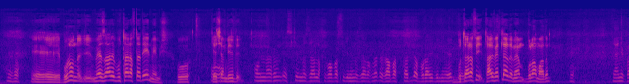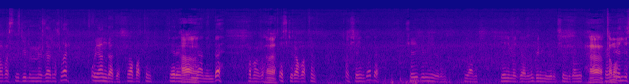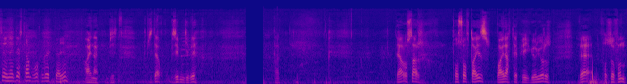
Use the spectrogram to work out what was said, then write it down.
Eee, bunun mezarı bu tarafta değil miymiş? Bu geçen biri de- Onların eski mezarlığı, babası gibi mezarlıkları Rabat'tadı da burayı bilmiyorum. bu tarafı tarif ettiler de ben bulamadım. Yani babasının gelin mezarlıklar o yandadır. Rabat'ın derenin Ha. yanında. Tamam Evet. eski Rabat'ın o şeyinde de şeyi bilmiyorum. Yani yeni mezarlığını bilmiyorum. Şimdi ben, Ha ben tamam. 50 senedir tam kuvvetteyim. Aynen. Biz, biz de bizim gibi. Değerli dostlar, Posof'tayız. Bayraktepe'yi görüyoruz. Ve Posof'un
